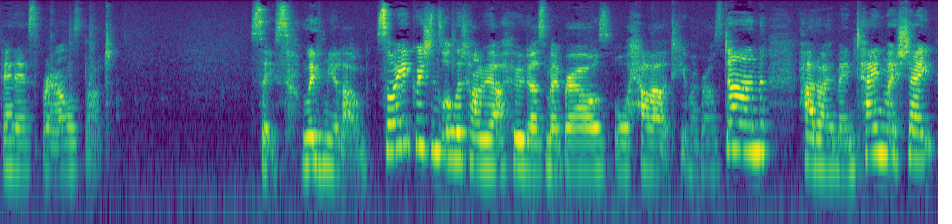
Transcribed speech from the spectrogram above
fat ass brows but please leave me alone. So I get questions all the time about who does my brows or how I like to get my brows done, how do I maintain my shape.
